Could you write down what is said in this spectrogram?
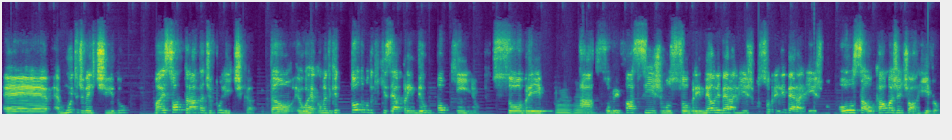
é, é muito divertido mas só trata de política. Então, eu recomendo que todo mundo que quiser aprender um pouquinho sobre, uhum. a, sobre fascismo, sobre neoliberalismo, sobre liberalismo, ouça o Calma Gente Horrível,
